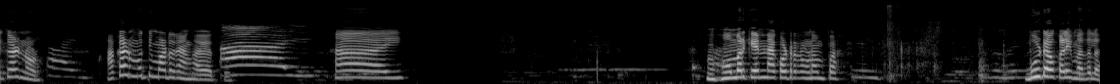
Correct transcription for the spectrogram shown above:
ಈ ಕಡೆ ನೋಡು. ಆ ಕಡೆ ಮುತ್ತಿ ಮಾಡಿದ್ರೆ ಹಂಗೆ ಹಾಯ್. ಹಾಯ್. ಹೋಮ್ವರ್ಕ್ ಏನು ಹಾಕೊಟ್ರ ನೋಡಪ್ಪ ಬೂಟ್ ಕಳಿ ಮೊದಲು.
